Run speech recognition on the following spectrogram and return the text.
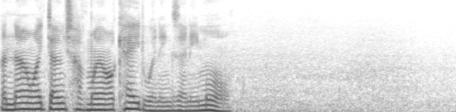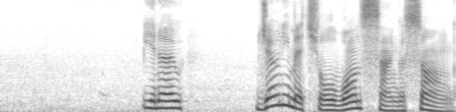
and now I don't have my arcade winnings anymore. You know, Joni Mitchell once sang a song.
